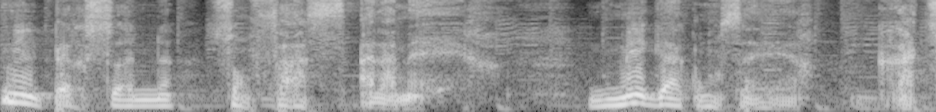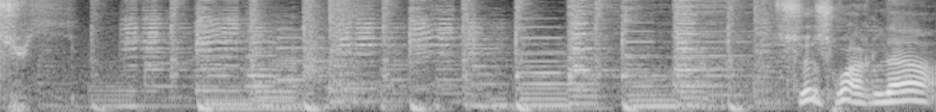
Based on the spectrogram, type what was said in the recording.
000 personnes sont face à la mer. Méga concert gratuit. Ce soir-là,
